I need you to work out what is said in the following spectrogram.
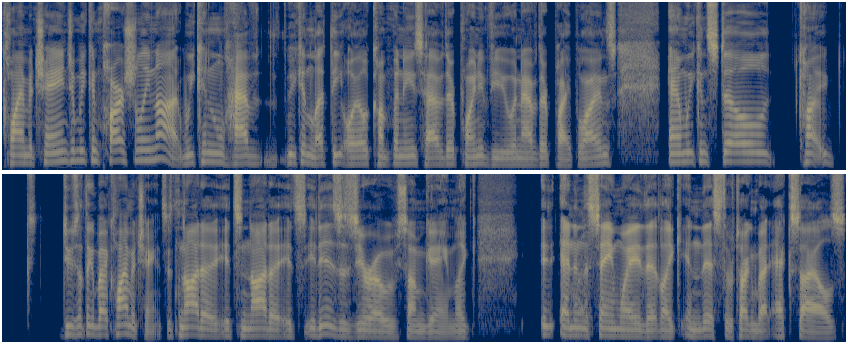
climate change and we can partially not. We can have we can let the oil companies have their point of view and have their pipelines and we can still do something about climate change. It's not a it's not a it's it is a zero sum game. Like and in the same way that like in this they're talking about exiles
